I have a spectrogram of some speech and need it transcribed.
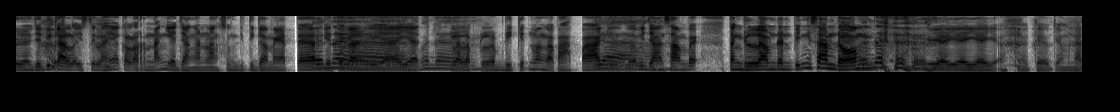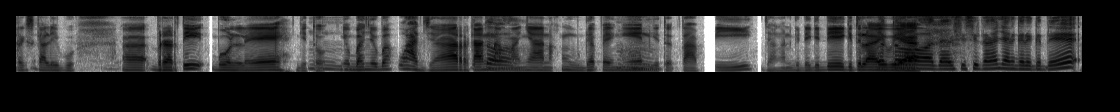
Nah, jadi kalau istilahnya kalau renang ya jangan langsung di 3 meter gitu kan ya ya. bener. Kelelep-kelelep dikit mah nggak apa-apa Iya. gitu. Tapi jangan sampai tenggelam dan pingsan dong. Bener. Iya iya iya iya. Oke oke oke menarik sekali Bu. Eh, berarti boleh gitu. Mm-mm. Nyoba-nyoba wajar kan Betul. namanya anak muda pengen Mm-mm. gitu. Tapi jangan gede-gede gitu lah Ibu ya. Betul, dari sisi dana jangan gede-gede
